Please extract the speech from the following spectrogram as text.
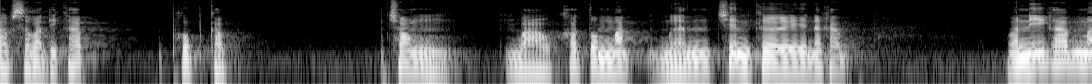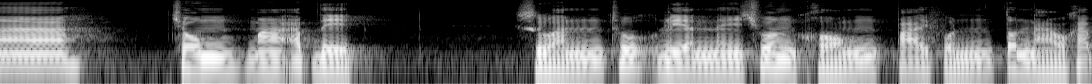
ครับสวัสดีครับ พบกับช่องบ่าวข้าวต้มมัดเหมือนเช่นเคยนะครับ วันนี้ครับมาชมมาอัปเดต สวนทุเรียนในช่วงของปลายฝนต้นหนาวครับ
